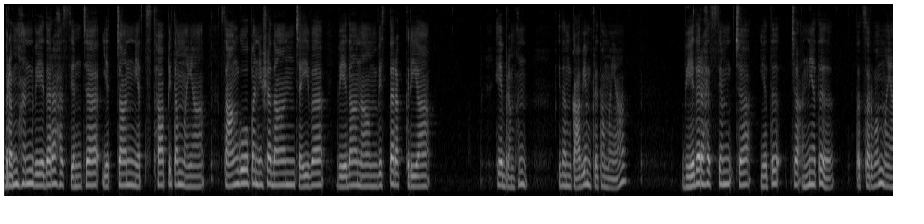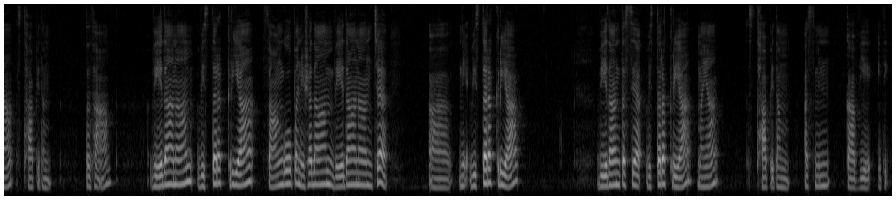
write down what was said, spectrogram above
ब्रह्मन् वेदरहस्यञ्च यच्चान्यत् स्थापितं मया साङ्गोपनिषदाञ्चैव वेदानां विस्तरक्रिया। हे ब्रह्मन् इदं काव्यं कृतं मया। वेदरहस्यं च यत् च अन्यत् तत्सर्वं मया स्थापितं। तथा वेदानां विस्तरक्रिया साङ्गोपनिषदां वेदानाञ्च विस्तरक्रिया वेदान्तस्य विस्तरक्रिया मया स्थापितम् अस्मिन् काव्ये इति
